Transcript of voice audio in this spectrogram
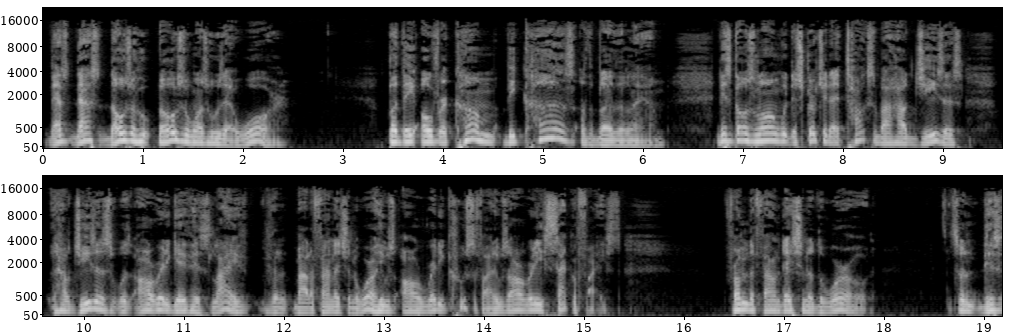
That's that's those are who, those are the ones who's at war. But they overcome because of the blood of the lamb. This goes along with the scripture that talks about how Jesus how Jesus was already gave his life by the foundation of the world. He was already crucified. He was already sacrificed from the foundation of the world. So this,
